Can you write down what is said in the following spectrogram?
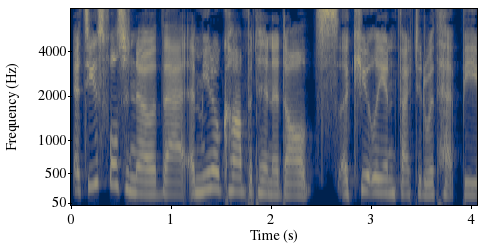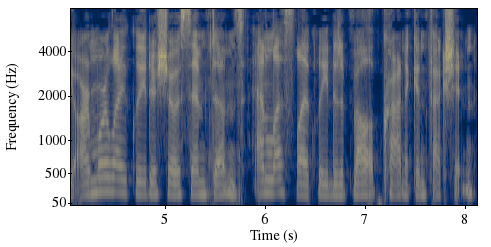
It's useful to know that immunocompetent adults acutely infected with Hep B are more likely to show symptoms and less likely to develop chronic infection,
